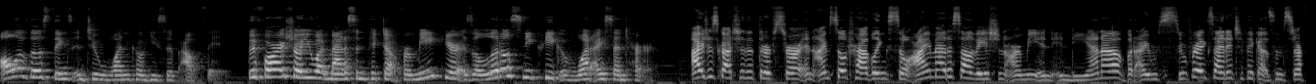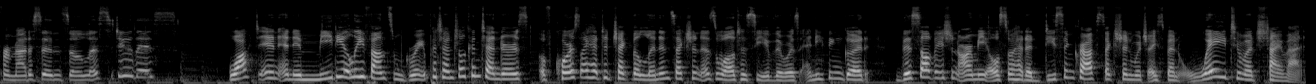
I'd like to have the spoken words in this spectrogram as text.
all of those things into one cohesive outfit. Before I show you what Madison picked out for me, here is a little sneak peek of what I sent her. I just got to the thrift store and I'm still traveling, so I'm at a Salvation Army in Indiana, but I'm super excited to pick out some stuff for Madison, so let's do this. Walked in and immediately found some great potential contenders. Of course, I had to check the linen section as well to see if there was anything good. This Salvation Army also had a decent craft section, which I spent way too much time at.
